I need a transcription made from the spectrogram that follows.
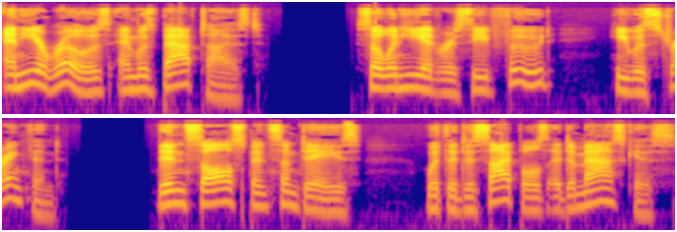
And he arose and was baptized. So when he had received food, he was strengthened. Then Saul spent some days with the disciples at Damascus.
